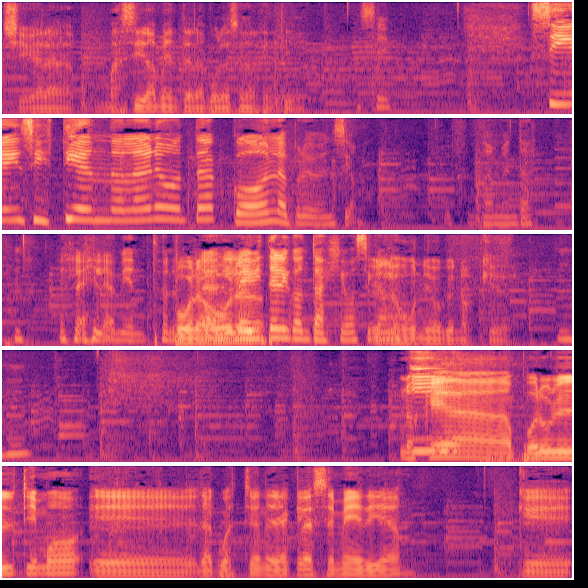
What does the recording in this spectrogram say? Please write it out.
llegar a- masivamente a la población argentina. Sí. Sigue insistiendo en la nota con la prevención. Es fundamental. El aislamiento. Por La- ahora, evitar el contagio, Es básicamente. lo único que nos queda. Nos Y- queda por último eh, la cuestión de la clase media, que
